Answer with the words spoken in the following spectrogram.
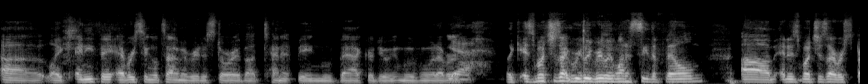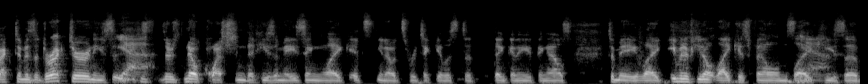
uh, like anything, every single time I read a story about Tenet being moved back or doing a move and whatever, Yeah, like as much as I really, really want to see the film, um, and as much as I respect him as a director, and he's, Yeah. he's, there's no question that he's amazing. Like it's, you know, it's ridiculous to think anything else to me. Like even if you don't like his films, like Yeah. he's a,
